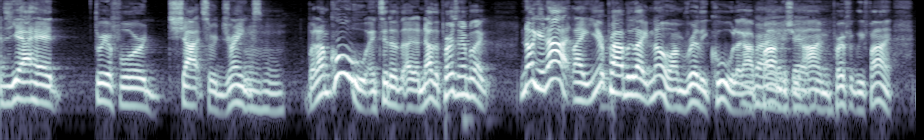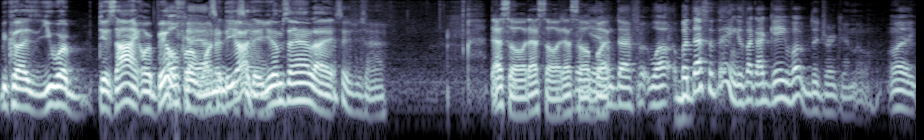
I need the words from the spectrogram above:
just, yeah I had three or four shots or drinks, Mm-hmm. but I'm cool. And to the, another person, they'll be like. No, you're not. Like you're probably like, no, I'm really cool. Like I Right, promise you. I'm perfectly fine because you were designed or built for Okay, I one or the other. saying. You know what I'm saying? Like I see what you're saying. that's all. That's all. That's all. yeah, But I'm defi- well, but that's the thing. It's like I gave up the drinking though. Like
